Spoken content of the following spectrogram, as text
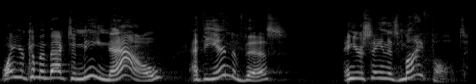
why you're coming back to me now at the end of this and you're saying it's my fault.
